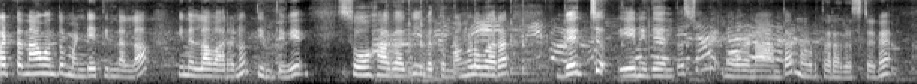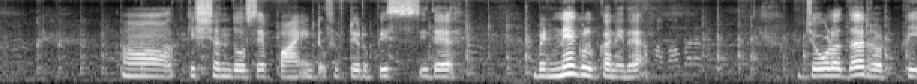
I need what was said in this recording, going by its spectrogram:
ಬಟ್ ನಾವಂತೂ ಮಂಡೇ ತಿನ್ನಲ್ಲ, ಇನ್ನೆಲ್ಲ ವಾರನೂ ತಿಂತೀವಿ. ಸೊ ಹಾಗಾಗಿ ಇವತ್ತು ಮಂಗಳವಾರ ವೆಜ್ ಏನಿದೆ ಅಂತ ಸುಮ್ಮನೆ ನೋಡೋಣ ಅಂತ ನೋಡ್ತಾರೆ ಅದಷ್ಟೇ Kishan dosa point fifty rupees ಇದೆ. ಬೆಣ್ಣೆ ಗುಲ್ಕನ್ ಇದೆ. ಜೋಳದ ರೊಟ್ಟಿ,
